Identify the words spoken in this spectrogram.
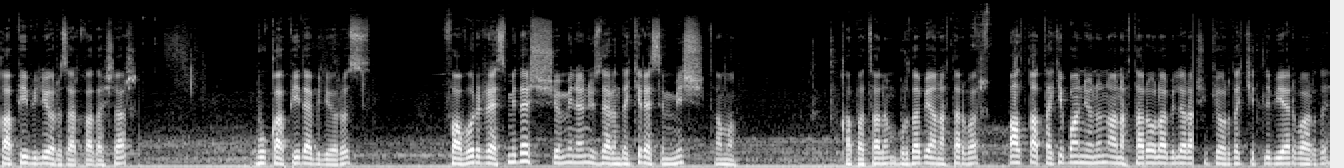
kapıyı biliyoruz arkadaşlar. Bu kapıyı da biliyoruz. Favori resmi de şöminenin üzerindeki resimmiş. Tamam. Kapatalım. Burada bir anahtar var. Alt kattaki banyonun anahtarı olabilir. Çünkü orada kilitli bir yer vardı.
